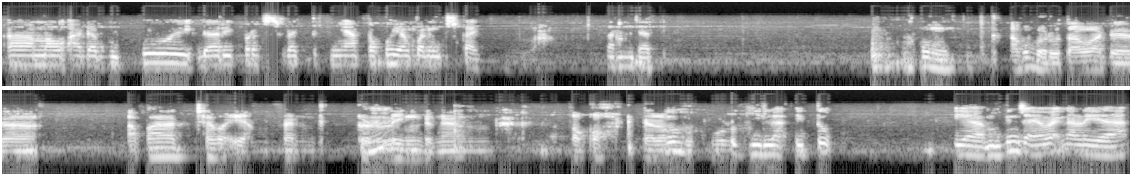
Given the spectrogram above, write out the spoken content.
eh, mau ada buku dari perspektifnya tokoh yang paling kusukai. Parang Jati. Aku aku baru tahu ada apa cewek yang fan girling dengan tokoh dalam Oh, buku. gila itu. Ya mungkin cewek kali ya.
